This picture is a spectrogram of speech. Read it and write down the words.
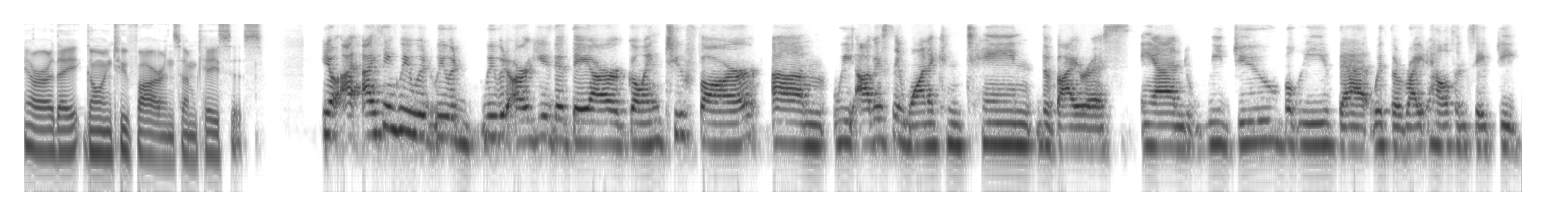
or are they going too far in some cases? You know, I, I think we would we would we would argue that they are going too far. Um, we obviously want to contain the virus, and we do believe that with the right health and safety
